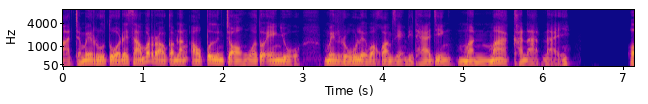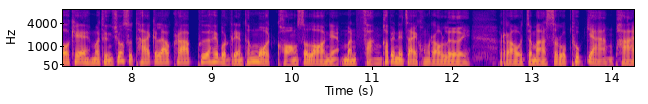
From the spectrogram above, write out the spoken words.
อาจจะไม่รู้ตัวด้วยซ้ำว่าเรากำลังเอาปืนจ่อหัวตัวเองอยู่ ไม่รู้เลยว่าความเสี่ยงที่แท้จริง มันมากขนาดไหน โอเค มาถึงช่วงสุดท้ายกันแล้วครับ เพื่อให้บทเรียนทั้งหมดของสลอเนี่ยมันฝังเข้าไปในใจของเราเลย เราจะมาสรุปทุกอย่างผ่าน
